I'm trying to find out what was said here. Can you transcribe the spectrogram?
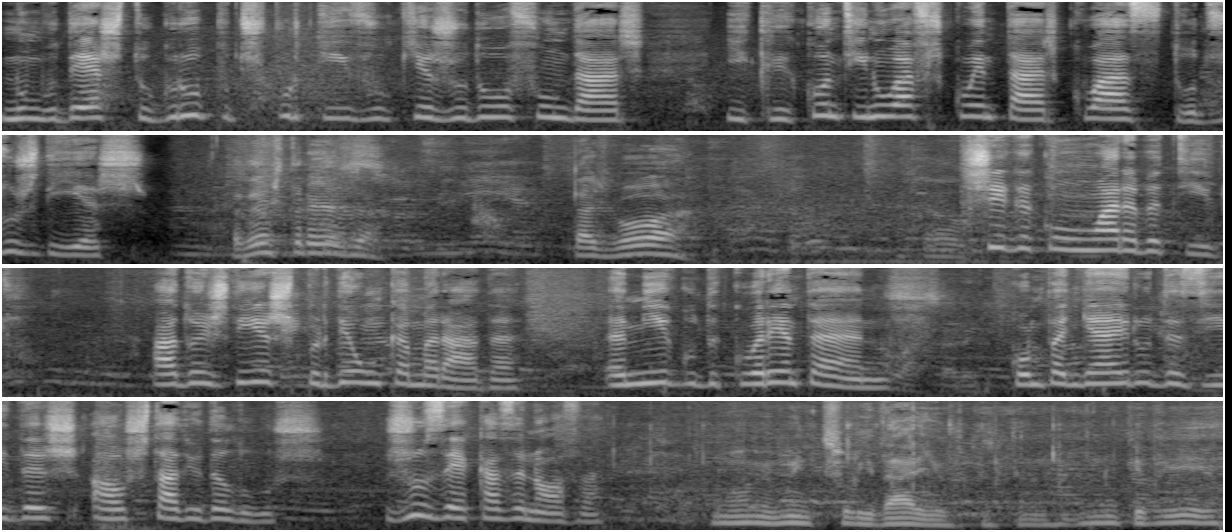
no modesto grupo desportivo que ajudou a fundar e que continua a frequentar quase todos os dias. Adeus, Teresa. Estás boa? Chega com um ar abatido. Há dois dias perdeu um camarada, amigo de 40 anos, companheiro das idas ao Estádio da Luz, José Casanova. Um homem muito solidário. Eu nunca vi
